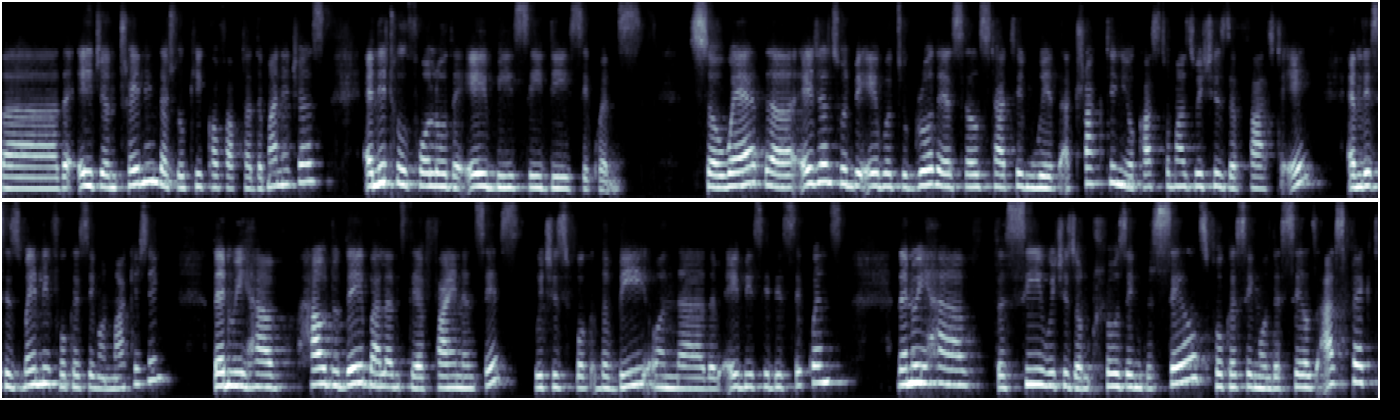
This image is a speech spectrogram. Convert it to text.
uh, the agent training that will kick off after the managers, and it will follow the A, B, C, D sequence. So where the agents would be able to grow their sales starting with attracting your customers, which is the first A, and this is mainly focusing on marketing. Then we have how do they balance their finances, which is for the B on the, the ABCD sequence. Then we have the C, which is on closing the sales, focusing on the sales aspect.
